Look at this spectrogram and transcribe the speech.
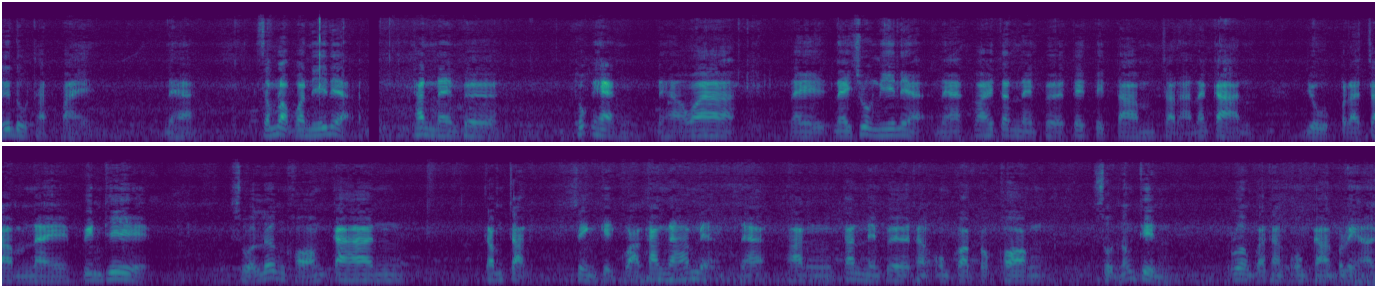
ฤดูถัดไปนะฮะสำหรับวันนี้เนี่ยท่านในอำเภอทุกแห่งนะฮะว่าในในช่วงนี้เนี่ยนะฮะก็ให้ท่านในอำเภอได้ติดตามสถานการณ์ อยู่ประจำในพื้นที่ส่วนเรื่องของการกำจัดสิ่งกีดขวางข้างน้ำเนี่ยนะทางท่านในอำเภอทางองค์กรปกครองส่วนท้องถิ่น ร่วมกับทางองค์การบริหาร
